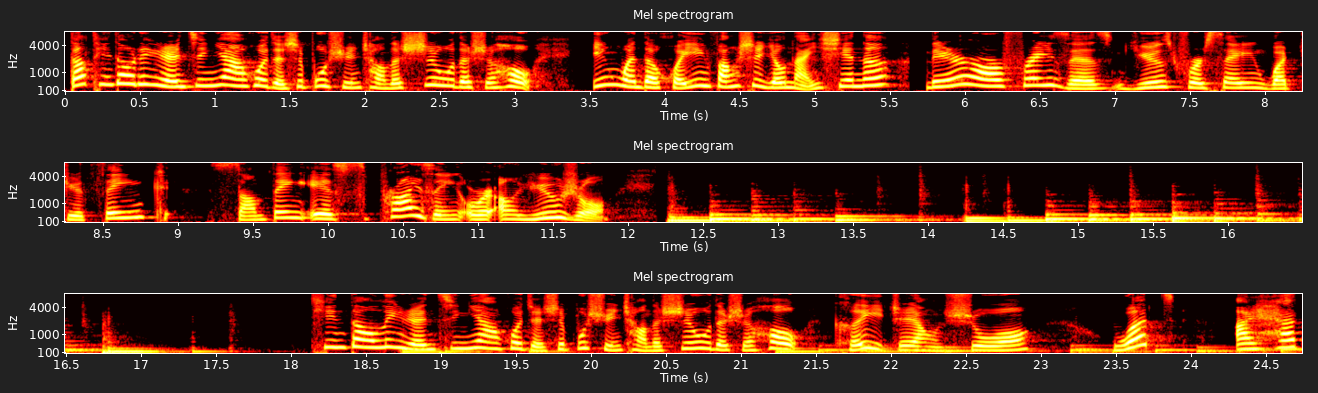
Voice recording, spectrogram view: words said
当听到令人惊讶或者是不寻常的事物的时候，英文的回应方式有哪一些呢？There are phrases used for saying what you think something is surprising or unusual. 听到令人惊讶或者是不寻常的事物的时候，可以这样说：What? I had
